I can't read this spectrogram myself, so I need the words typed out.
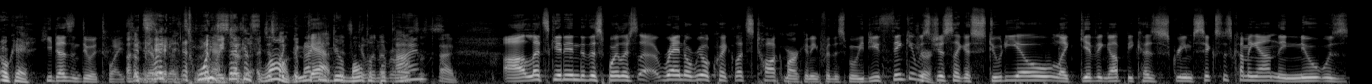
Okay. He doesn't do it twice. He It's never like does. 20 He doesn't. seconds I just long. like the I'm not gonna gap. do it It's killing multiple everyone else's times. time. Uh, let's get into the spoilers. Uh, Randall, real quick, let's talk marketing for this movie. Do you think it was Sure. just like a studio like giving up because Scream Six was coming out and they knew it was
